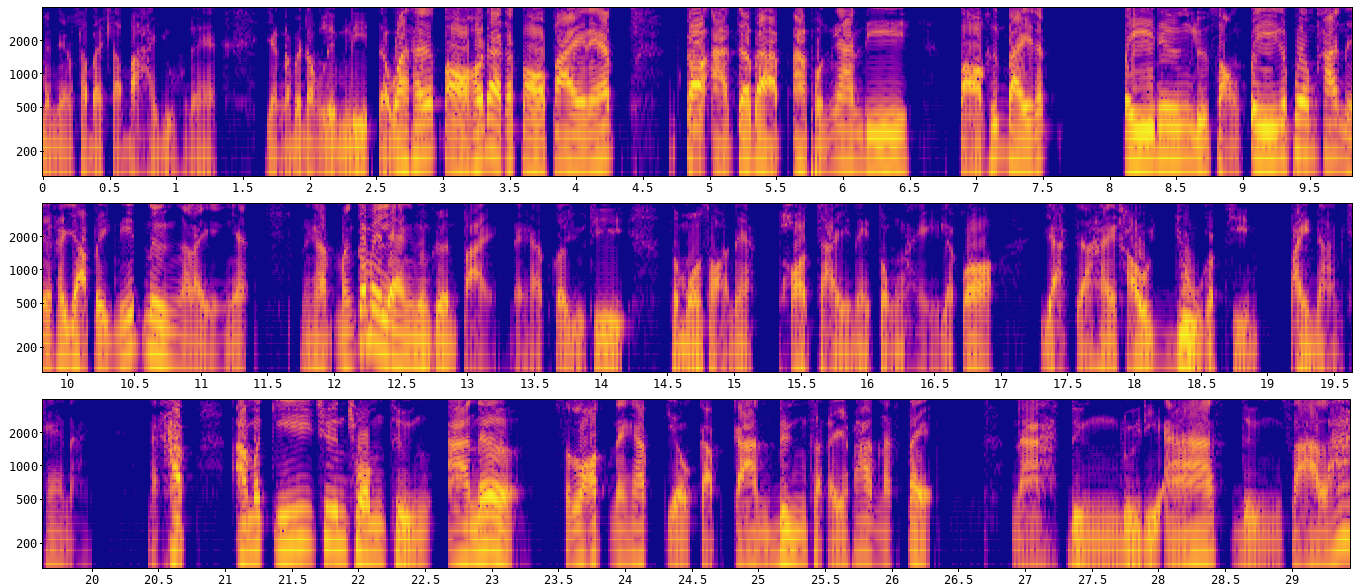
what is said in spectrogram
มันยังสบายๆอยู่นะฮะยังก็ไม่ต้องเร่งรีบ แต่ว่าถ้าจะต่อเขาได้ก็ต่อไปนะครับ ก็อาจจะแบบอะผลงานดีต่อขึ้นไปสักปีหนึ่งหรือ 2 ปีก็เพิ่มค่าเหนื่อยขยับไปอีกนิดนึงอะไรอย่างเงี้ยนะครับมันก็ไม่แรงจนเกินไปนะครับ ก็อยู่ที่สโมสรเนี่ยพอใจในตรงไหนแล้วก็อยากจะให้เขาอยู่กับทีมไปนานแค่ไหนนะครับอาเมื่อกี้ชื่นชมถึงอาร์เนอร์สล็อตนะครับเกี่ยวกับการดึงศักยภาพนักเตะ นะดึงหลุยดีอาร์สดึงซาร่า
